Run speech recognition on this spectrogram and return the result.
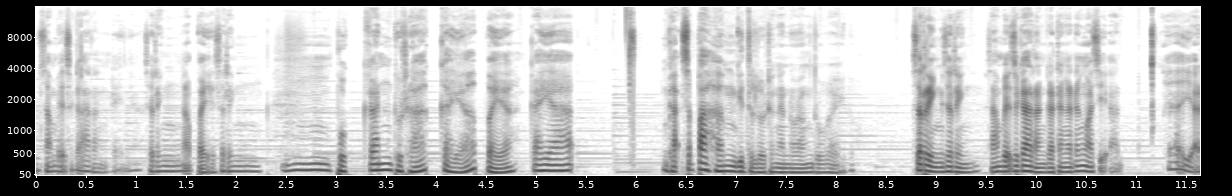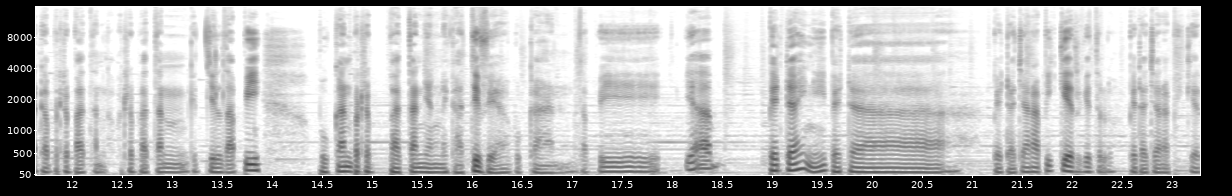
sampai sekarang kayaknya. Sering apa ya sering hmm, bukan durhaka ya apa ya kayak nggak sepaham gitu loh dengan orang tua itu. Sering sering. Sampai sekarang kadang-kadang masih ya, ya ada perdebatan lah perdebatan kecil. Tapi bukan perdebatan yang negatif ya bukan. Tapi ya beda ini beda beda cara pikir gitu loh beda cara pikir.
